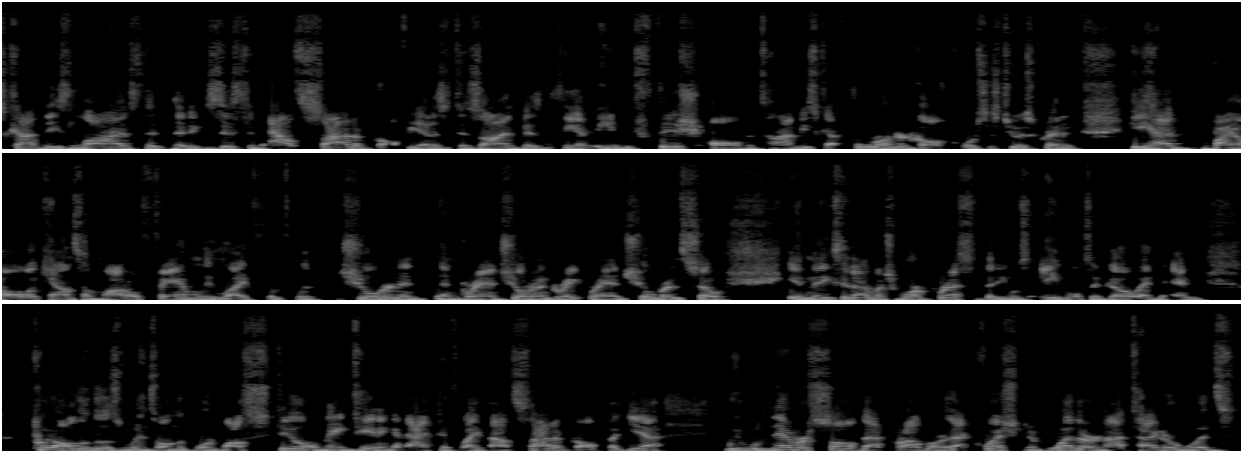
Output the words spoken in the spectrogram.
this kind, these lives that, that existed outside of golf. He had his design business. He had, he would fish all the time. He's got 400 golf courses to his credit. He had, by all accounts, a model family life with, with children and, and grandchildren and great grandchildren. So it makes it that much more impressive that he was able to go and, and put all of those wins on the board while still maintaining an active life outside of golf. But yeah, we will never solve that problem or that question of whether or not Tiger Woods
